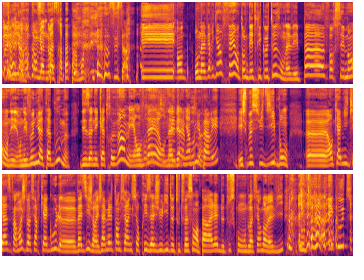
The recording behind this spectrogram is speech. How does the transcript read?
Voilà, 40 ans, mais ça ne passera pas par moi. c'est ça. Et en- on n'avait rien fait en tant que détricoteuse. On n'avait pas forcément. On est, on est venu à Taboum des années 80, mais en vrai, on n'avait rien préparé. Et je me suis dit, bon, euh, en kamikaze, enfin, moi, je dois faire cagoule. euh, Vas-y, j'aurai jamais le temps de faire une surprise à Julie, de toute façon, en parallèle de tout ce qu'on doit faire dans la vie. Donc, écoute,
